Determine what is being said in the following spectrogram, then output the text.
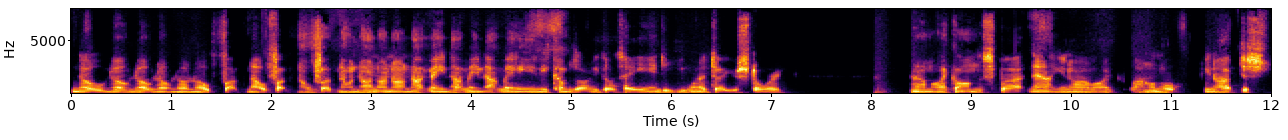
No, no, no, no, no, no, fuck no, fuck no, fuck no, no, no, no, not me, not me, not me. And he comes on, he goes, Hey Andy, you want to tell your story? And I'm like on the spot now, you know, I'm like, I don't know, you know, I've just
